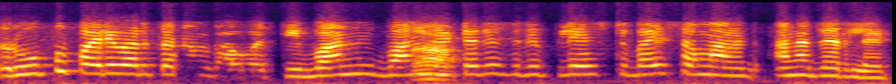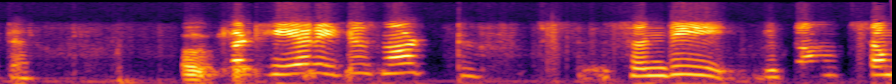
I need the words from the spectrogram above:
रूपपरिवर्तनं भवति। One one letter is replaced by some another letter but here it is not sandhi some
